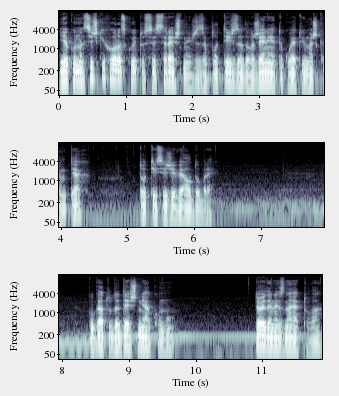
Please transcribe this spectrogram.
И ако на всички хора, с които се срещнеш, заплатиш задължението, което имаш към тях, то ти си живял добре. Когато дадеш някому, той да не знае това,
